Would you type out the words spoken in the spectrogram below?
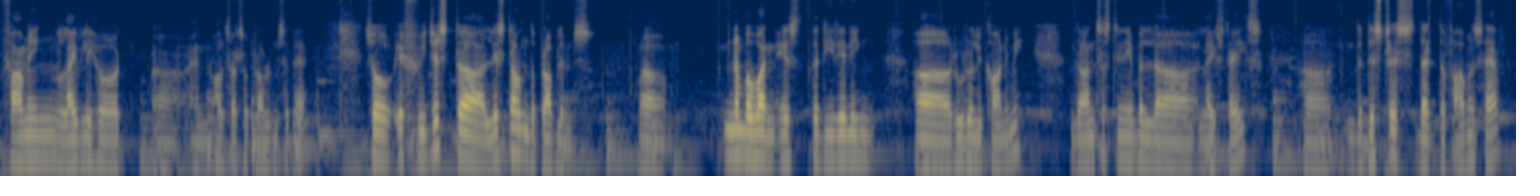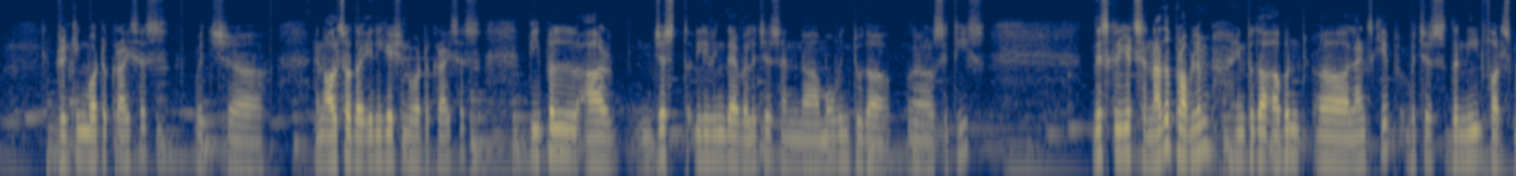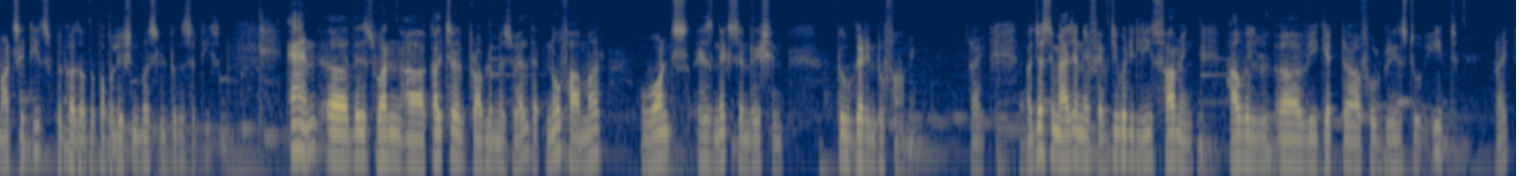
farming, livelihood, uh, and all sorts of problems are there. So, if we just uh, list down the problems, uh, number one is the derailing uh, rural economy, the unsustainable uh, lifestyles, uh, the distress that the farmers have, drinking water crisis, which uh, and also the irrigation water crisis. People are just leaving their villages and moving to the cities this creates another problem into the urban uh, landscape, which is the need for smart cities because of the population burst into the cities. And uh, there is one uh, cultural problem as well that no farmer wants his next generation to get into farming. Right now, just imagine if everybody leaves farming, how will uh, we get uh, food grains to eat? Right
